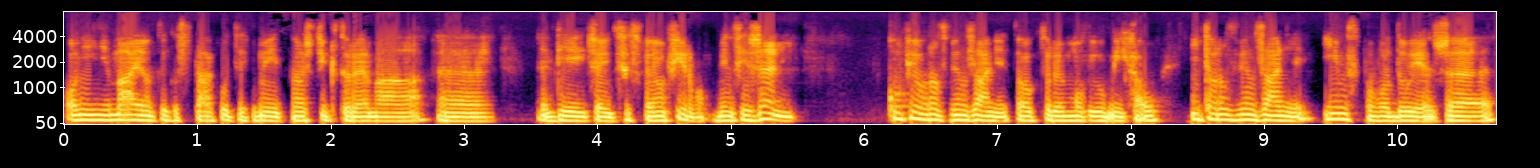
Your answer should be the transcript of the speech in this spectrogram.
oni nie mają tego staku, tych umiejętności, które ma e, DHA ze swoją firmą. Więc jeżeli kupią rozwiązanie, to o którym mówił Michał, i to rozwiązanie im spowoduje, że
